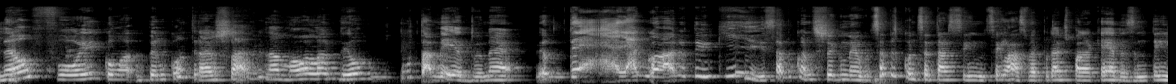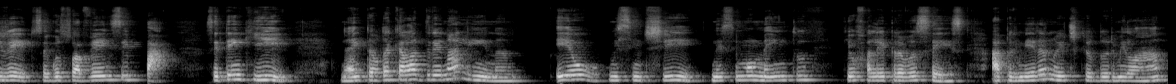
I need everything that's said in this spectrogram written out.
Não foi, como a, pelo contrário, chave na mão, ela deu um puta medo, né? Meu Deus, agora eu tenho que ir. Sabe quando chega um Sabe quando você tá assim, sei lá, você vai pular de paraquedas, não tem jeito, chegou sua vez e pá, você tem que ir. Né? Então, daquela adrenalina. Eu me senti nesse momento que eu falei para vocês. A primeira noite que eu dormi lá,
